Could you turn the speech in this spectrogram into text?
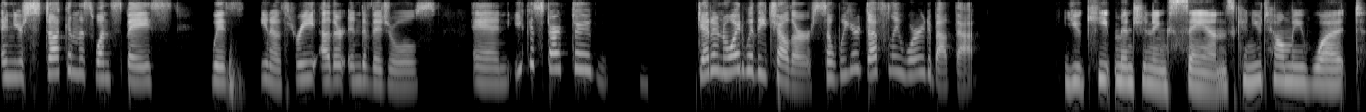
and you're stuck in this one space with, you know, three other individuals, and you could start to get annoyed with each other. So we are definitely worried about that. You keep mentioning SANS. Can you tell me what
